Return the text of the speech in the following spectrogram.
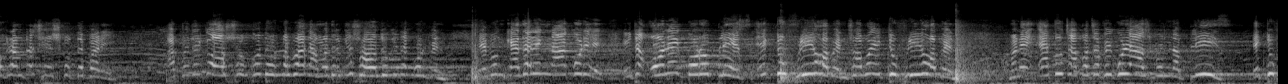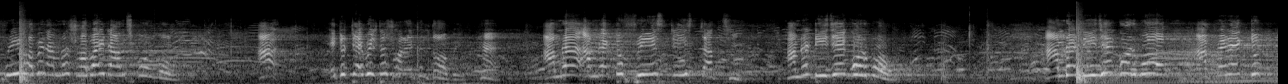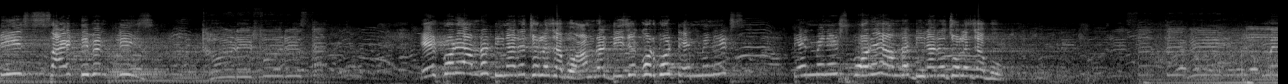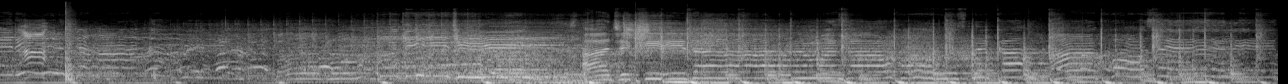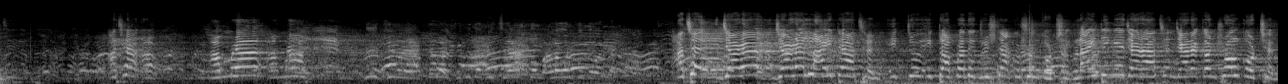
প্রোগ্রামটা শেষ করতে পারি। আপনাদেরকে অসংখ্য ধন্যবাদ আমাদেরকে সহযোগিতা করবেন এবং গ্যাদারিং না করে এটা অনেক বড় প্লেস একটু ফ্রি হবেন, সবাই একটু ফ্রি হবেন। মানে এত চাপাচাপি করে আসবেন না প্লিজ একটু ফ্রি হবেন, আমরা সবাই ডান্স করব। একটু টেবিলটা সরাই ফেলতে হবে হ্যাঁ। আমরা আমরা একটু ফ্রি স্টেজ চাচ্ছি। আমরা ডিজে করব। আমরা ডিজে করব, আপনারা একটু প্লিজ সাইড দিবেন প্লিজ এরপরে আমরা ডিনারে চলে যাব। আমরা ডিজে করব টেন মিনিটস টেন মিনিটস পরে আমরা ডিনারে চলে যাব। আজ কি রাত? আপনাদের দৃষ্টি আকর্ষণ করছি লাইটিং এ যারা আছেন যারা কন্ট্রোল করছেন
